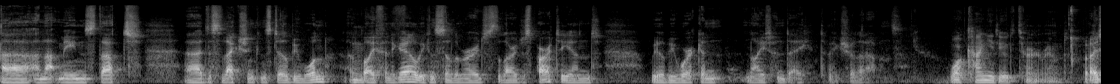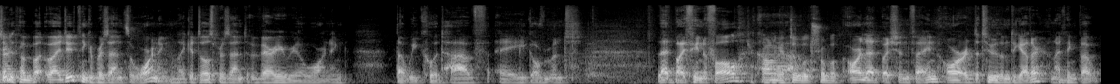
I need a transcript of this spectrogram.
Uh, and that means that uh, this election can still be won mm. by Fine Gael. We can still emerge as the largest party, and we'll be working night and day to make sure that happens. What can you do to turn around? But I, do, think, but I do think it presents a warning. Like it does present a very real warning that we could have a government led by Fianna Fáil. You're calling uh, it double trouble. Or led by Sinn Féin, or the two of them together. And I think that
